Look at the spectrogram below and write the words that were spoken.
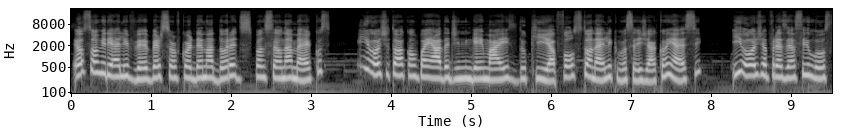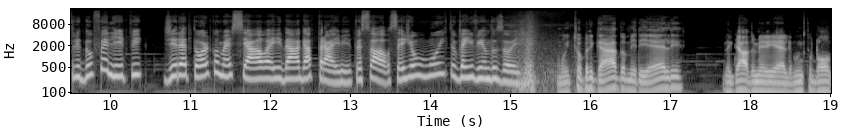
Eu sou Mirielle Weber, sou coordenadora de expansão na Mercos e hoje estou acompanhada de ninguém mais do que Afonso Tonelli, que vocês já conhecem, e hoje a presença ilustre do Felipe, diretor comercial aí da H Prime. Pessoal, sejam muito bem-vindos hoje. Muito obrigado, Mirielle. Obrigado, Mirielle. Muito bom.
